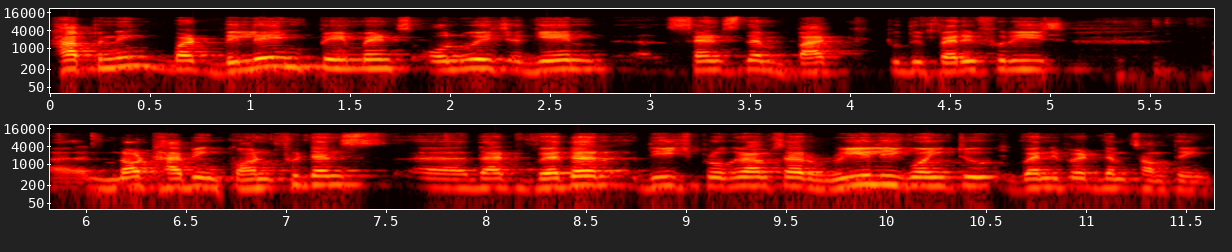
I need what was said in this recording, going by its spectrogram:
happening, but delay in payments always again sends them back to the peripheries, uh, not having confidence uh, that whether these programs are really going to benefit them something.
